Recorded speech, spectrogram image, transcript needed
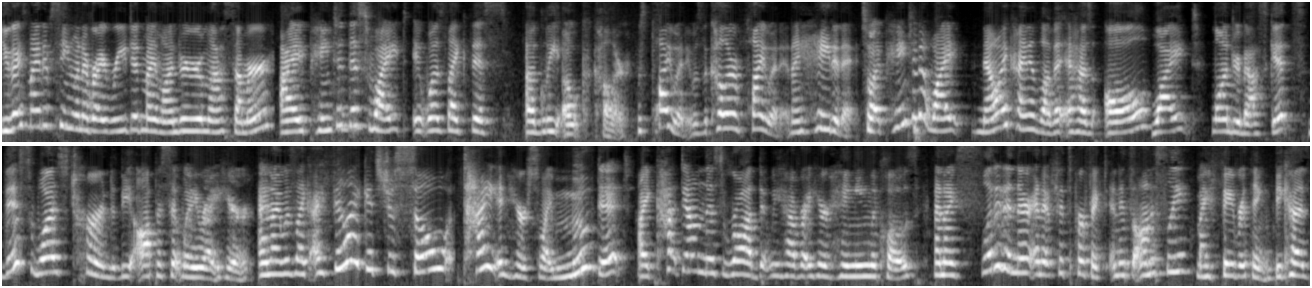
You guys might have seen whenever I redid my laundry room last summer, I painted this white. It was like this ugly oak color. It was plywood. It was the color of plywood and I hated it. So I painted it white. Now I kind of love it. It has all white laundry baskets. This was turned the opposite way right here. And I was like, I feel like it's just so tight in here. So I moved it. I cut down this rod that we have right here hanging the clothes and I slid it in there and it fits perfect. And it's honestly my favorite thing because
